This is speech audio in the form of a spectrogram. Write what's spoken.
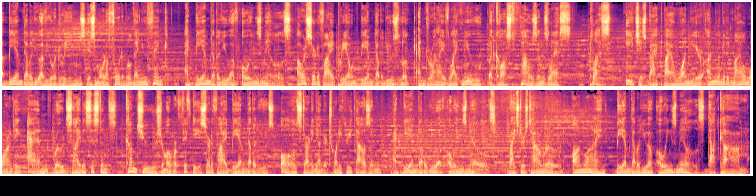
The BMW of your dreams is more affordable than you think. At BMW of Owings Mills, our certified pre-owned BMWs look and drive like new, but cost thousands less. Plus, each is backed by a one-year unlimited mile warranty and roadside assistance. Come choose from over 50 certified BMWs, all starting under 23,000 at BMW of Owings Mills, Reisterstown Road. Online, bmwofowingsmills.com.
